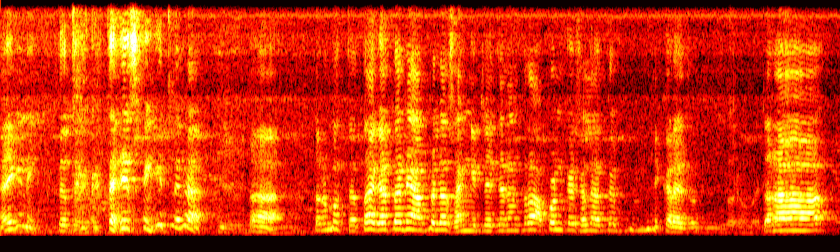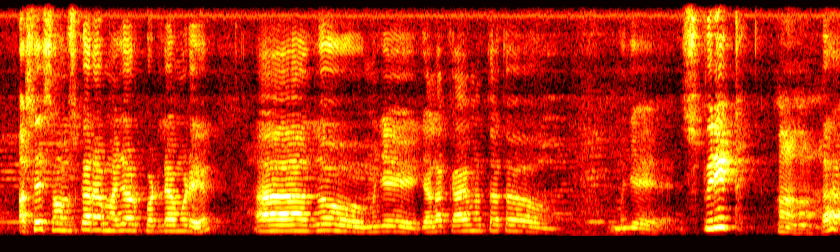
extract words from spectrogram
आहे की नाही? तथागताने सांगितलं ना? हा. तर मग तथागताने आपल्याला सांगितल्याच्या नंतर आपण कशाला ते हे करायचं? बरोबर. तर असे संस्कार माझ्यावर पडल्यामुळे जो म्हणजे ज्याला काय म्हणतात म्हणजे स्पिरिट हां. हां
